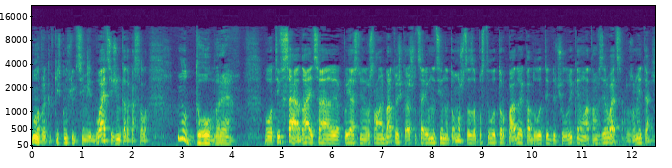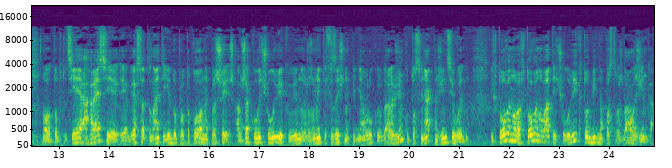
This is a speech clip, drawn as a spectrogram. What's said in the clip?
ну, наприклад, якийсь конфлікт сім'ї відбувається, жінка така села, ну добре. От і все. Да? І це, як пояснює Руслан Альбертович, каже, що це рівноцінно тому, що це запустило торпеду, яка долетить до чоловіка, і вона там взірветься. Розумієте? От, тобто цієї агресії, як я сказати, знаєте, її до протокола не пришиєш. А вже коли чоловік, він розумієте, фізично підняв руку і вдарив жінку, то синяк на жінці видно. І хто винуватий, хто винуватий чоловік, хто бідна постраждала жінка.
